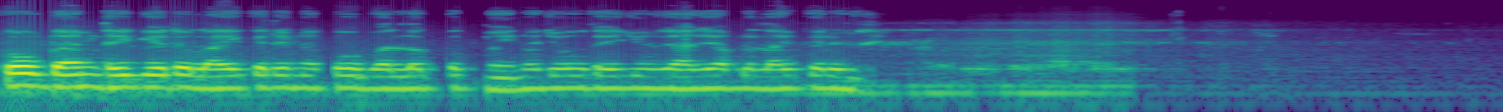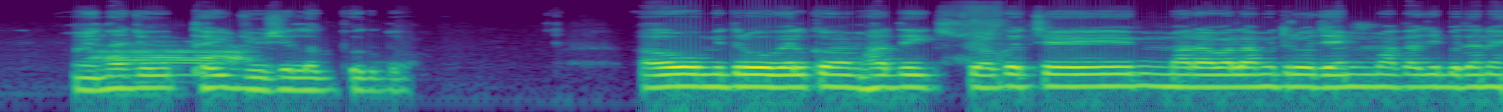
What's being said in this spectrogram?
બહુ ટાઈમ થઈ ગયો તો લાઈવ કરીને ખૂબ લગભગ મહિનો જેવું થઈ ગયું છે આજે આપણે લાઈવ કર્યું છે મહિના જેવું થઈ ગયું છે લગભગ તો આવો મિત્રો વેલકમ હાર્દિક સ્વાગત છે મારા વાલા મિત્રો. જય માતાજી બધાને.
